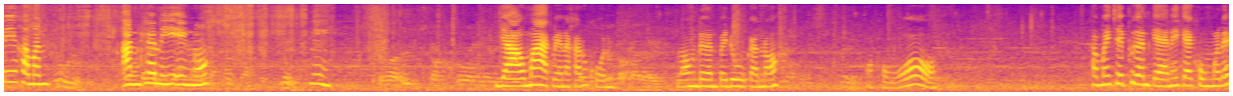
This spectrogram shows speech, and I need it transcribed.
นี่ค่ะมันอันแค่นี้เองเนาะนี่ ยาวมากเลยนะคะทุกคน ลองเดินไปดูกันเนาะ โอ้โห ถ้าไม่ใช่เพื่อนแกนี่แกคงไม่ได้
